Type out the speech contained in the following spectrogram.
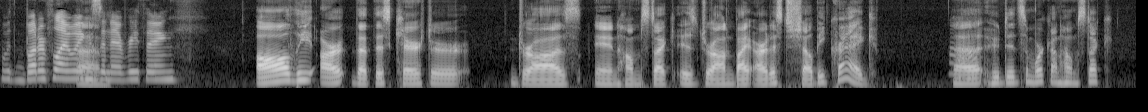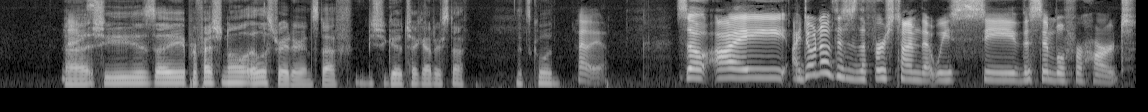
With butterfly wings Um, and everything. all the art that this character draws in Homestuck is drawn by artist Shelby Craig, uh, who did some work on Homestuck. Uh, Nice. she is a professional illustrator and stuff. You should go check out her stuff. It's cool. Hell yeah. So I I don't know if this is the first time that we see the symbol for heart.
